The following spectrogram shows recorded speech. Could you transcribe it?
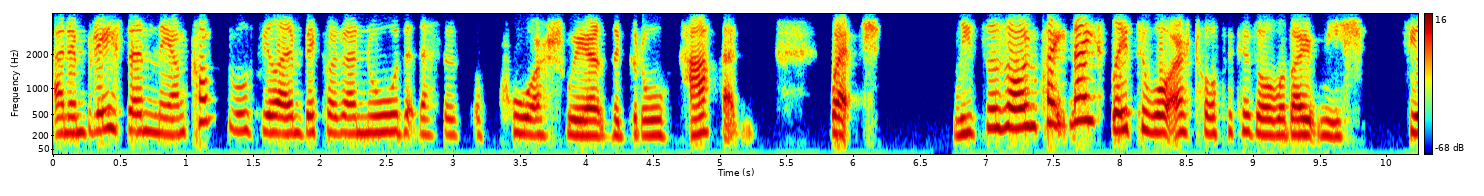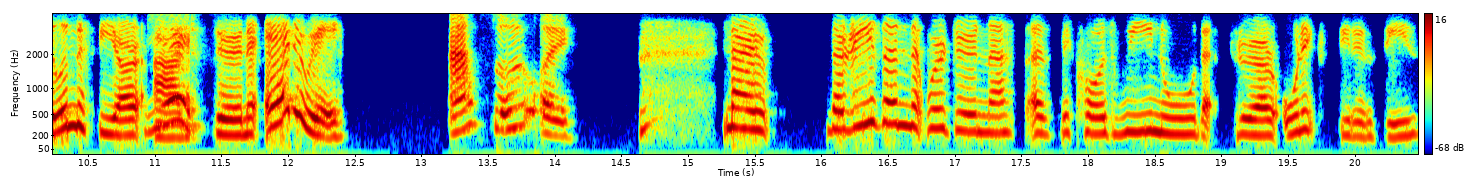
and embracing the uncomfortable feeling because I know that this is, of course, where the growth happens, which leads us on quite nicely to what our topic is all about, me feeling the fear yes. and doing it anyway. Absolutely. Now, the reason that we're doing this is because we know that through our own experiences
